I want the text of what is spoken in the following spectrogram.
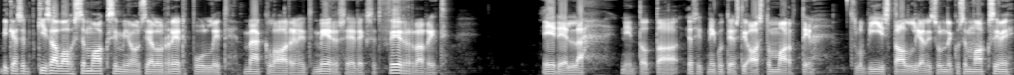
mikä se kisavauhissa maksimi on, siellä on Red Bullit, McLarenit, Mercedekset, Ferrarit edellä, niin tota, ja sitten niinku tietysti Aston Martin, sulla on viisi tallia, niin sulla niinku se maksimi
